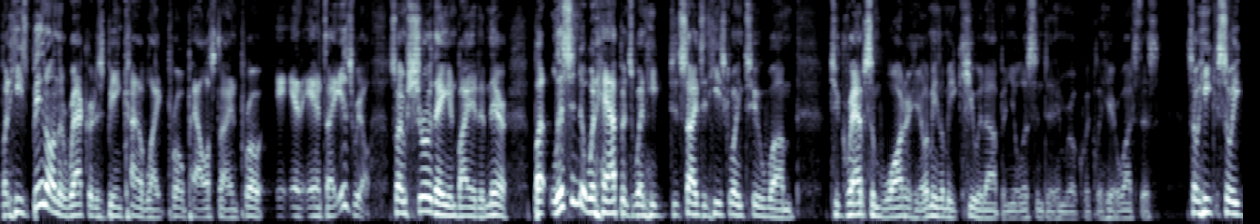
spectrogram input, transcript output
but he's been on the record as being kind of like pro Palestine, pro and anti Israel. So I'm sure they invited him there. But listen to what happens when he decides that he's going to um, to grab some water here. Let me let me cue it up, and you'll listen to him real quickly. Here, watch this. So he so he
